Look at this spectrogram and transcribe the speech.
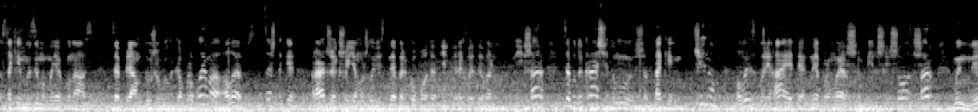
з такими зимами, як у нас, це прям дуже велика проблема, але все ж таки раджу, якщо є можливість не перекопувати, а тільки рихлити верхній шар, це буде краще, тому що таким чином ви зберігаєте не промершим більший шар, ви не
